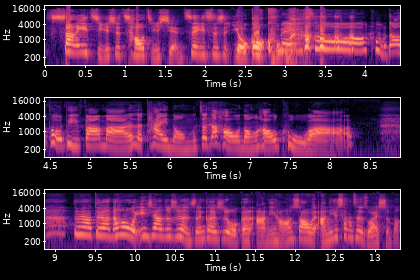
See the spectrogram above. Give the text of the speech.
上一集是超级咸，这一次是有够苦。没错，苦到头皮发麻，那是太浓，真的好浓好苦啊。对啊，对啊，然后我印象就是很深刻的是，我跟阿尼好像稍微阿尼去上厕所还是什么，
